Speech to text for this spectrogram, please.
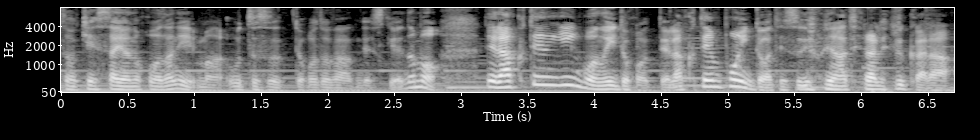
その決済用の口座に、まあ、移すってことなんですけれども、で、楽天銀行のいいところって楽天ポイントが手数料に当てられるから、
